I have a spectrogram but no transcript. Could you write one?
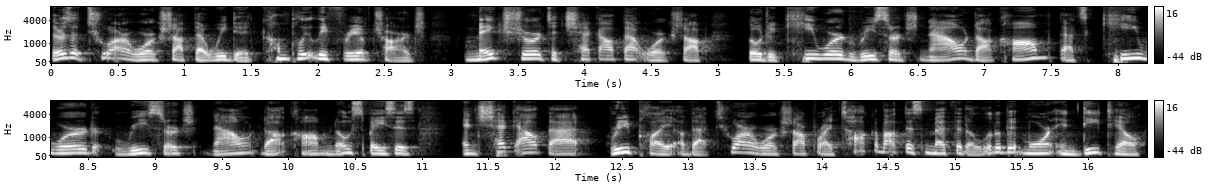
There's a two hour workshop that we did completely free of charge. Make sure to check out that workshop. Go to keywordresearchnow.com. That's keywordresearchnow.com, no spaces, and check out that replay of that two hour workshop where I talk about this method a little bit more in detail.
